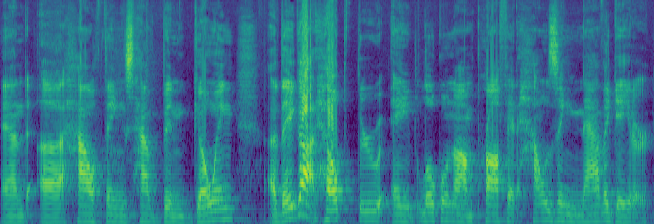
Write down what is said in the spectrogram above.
and uh, how things have been going. Uh, they got help through a local nonprofit, Housing Navigator.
